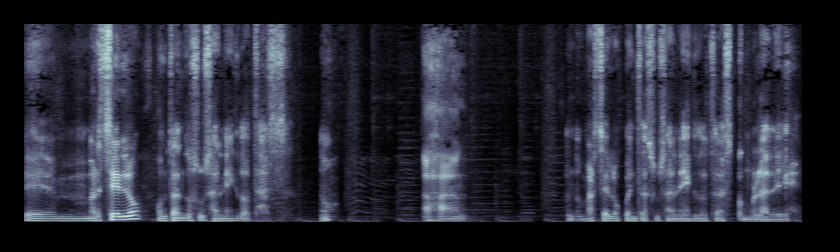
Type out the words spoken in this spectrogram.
eh, Marcelo contando sus anécdotas, ¿no? Ajá. Cuando Marcelo cuenta sus anécdotas, como la de.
